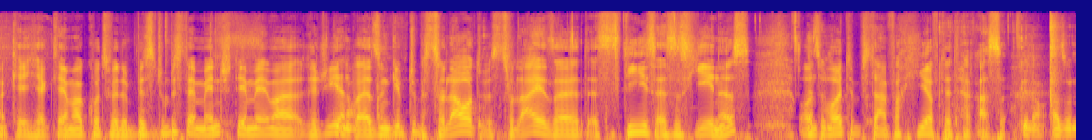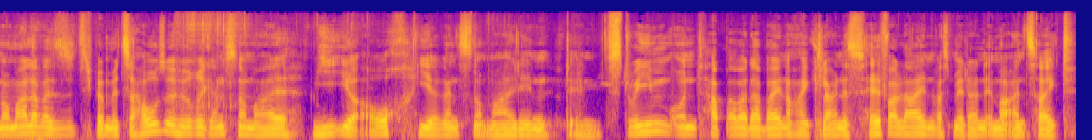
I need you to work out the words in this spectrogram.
Okay, ich erkläre mal kurz, wer du bist. Du bist der Mensch, der mir immer Regieanweisungen genau. gibt. Du bist zu laut, du bist zu leise, es ist dies, es ist jenes. Und also, heute bist du einfach hier auf der Terrasse. Genau, also normalerweise sitze ich bei mir zu Hause, höre ganz normal, wie ihr auch, hier ganz normal den, den Stream und habe aber dabei noch ein kleines Helferlein, was mir dann immer anzeigt,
